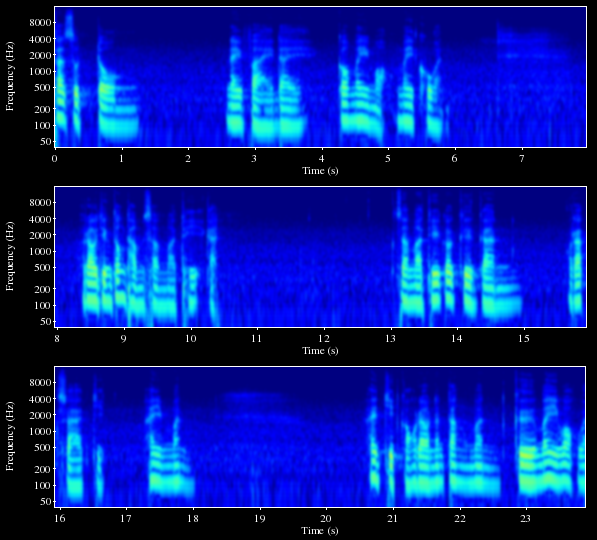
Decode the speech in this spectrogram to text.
ถ้าสุดต่งในฝ่ายใดก็ไม่เหมาะไม่ควร เราจึงต้องทำสมาธิกัน สมาธิก็คือการรักษาจิตให้มั่น ให้จิตของเรานั้นตั้งมั่น คือไม่วอกแว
